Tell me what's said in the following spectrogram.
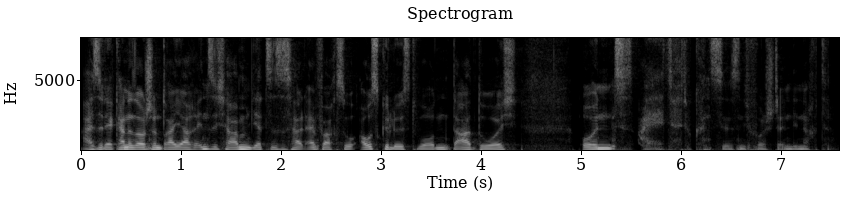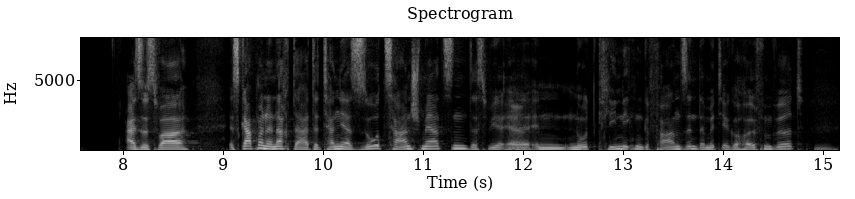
Also der kann es auch schon drei Jahre in sich haben. Jetzt ist es halt einfach so ausgelöst worden dadurch. Und Alter, du kannst dir das nicht vorstellen, die Nacht. Also es war, es gab mal eine Nacht, da hatte Tanja so Zahnschmerzen, dass wir Ja. äh, in Notkliniken gefahren sind, damit ihr geholfen wird. Hm.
